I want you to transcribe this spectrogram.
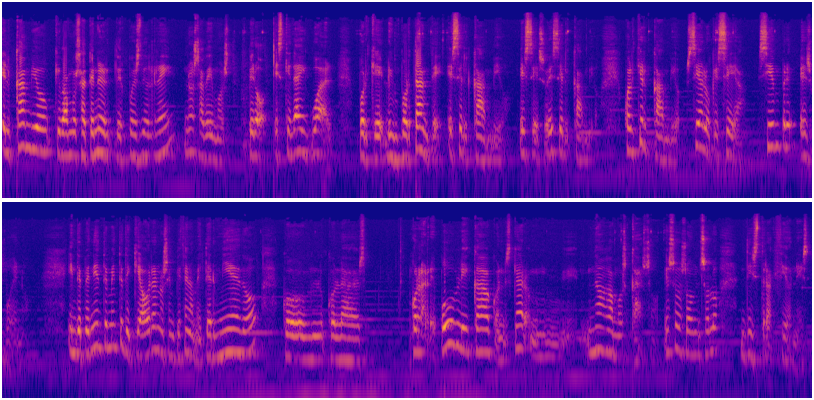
El cambio que vamos a tener después del rey no sabemos, pero es que da igual, porque lo importante es el cambio, es eso, es el cambio. Cualquier cambio, sea lo que sea, siempre es bueno independientemente de que ahora nos empiecen a meter miedo con, la República, con ahora, mm, no hagamos caso, eso son solo distracciones.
